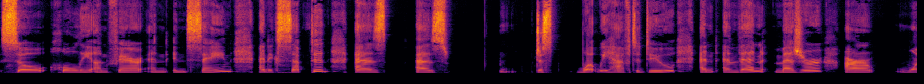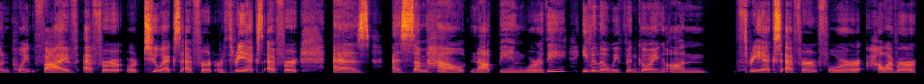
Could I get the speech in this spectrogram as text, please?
so wholly unfair and insane and accept it as as just what we have to do and and then measure our 1.5 effort or 2x effort or 3x effort as as somehow not being worthy even though we've been going on 3x effort for however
